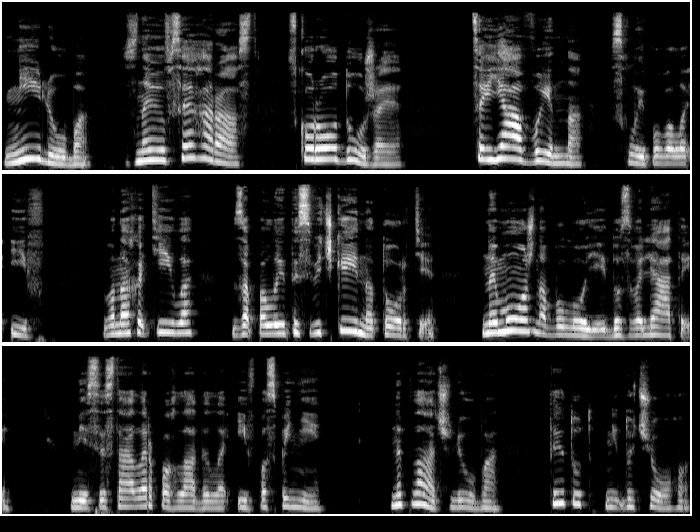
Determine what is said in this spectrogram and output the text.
Ні, Люба, з нею все гаразд, скоро одужає. Це я винна, схлипувала Ів. Вона хотіла запалити свічки на торті. Не можна було їй дозволяти. Місіс Тайлер погладила Ів по спині. Не плач, люба, ти тут ні до чого.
